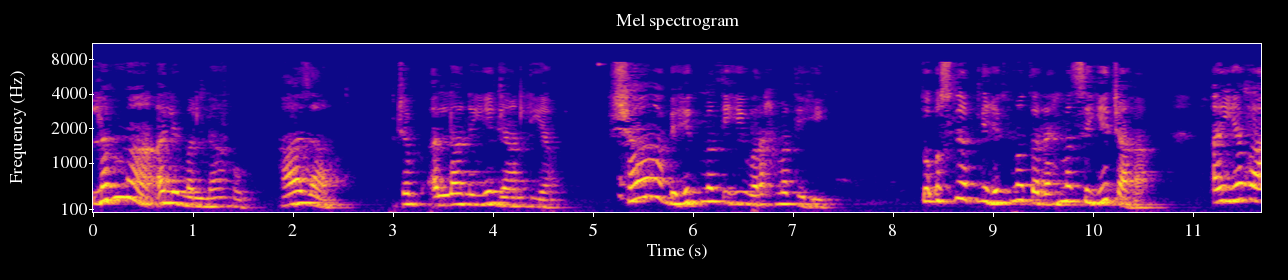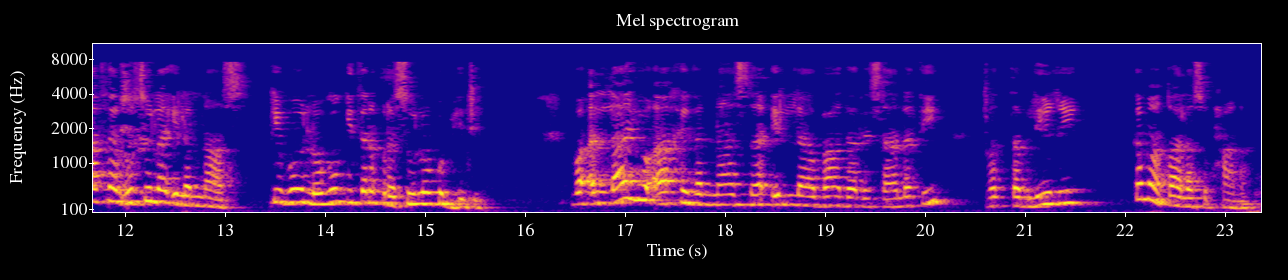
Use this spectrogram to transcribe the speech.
لما علم اللہ حاضا جب اللہ نے یہ جان لیا، شاہ بحکمت ہی و رحمت ہی، تو اس نے اپنی حکمت اور رحمت سے یہ چاہا اب آتا رسول الناس، کہ وہ لوگوں کی طرف رسولوں کو بھیجے۔ وہ اللہ آخر الناس اللہ باد رسالتی و تبلیغی کما کالا سبحان ہو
